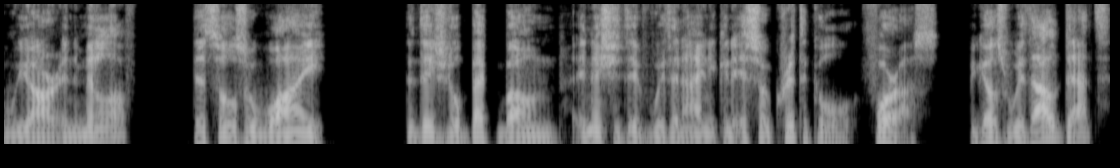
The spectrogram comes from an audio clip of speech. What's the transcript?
we are in the middle of. That's also why the digital backbone initiative within Heineken is so critical for us, because without that,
